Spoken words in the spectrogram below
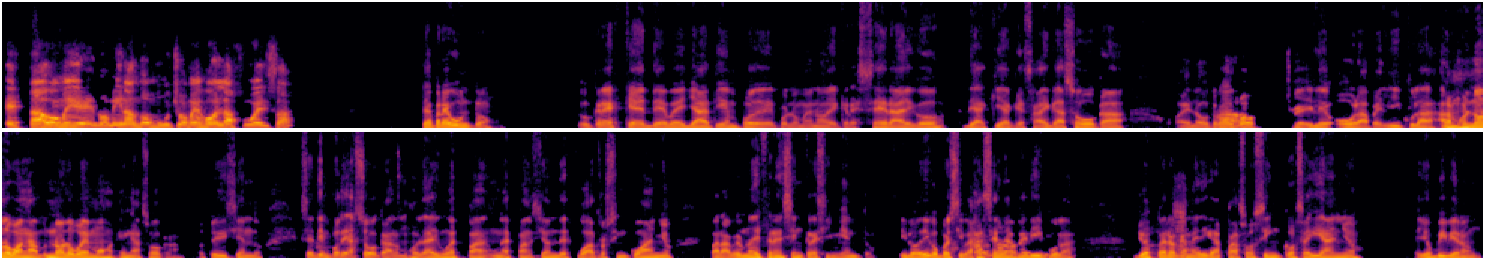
Está dominando mucho mejor la fuerza. Te pregunto, ¿tú crees que debe ya tiempo de, por lo menos, de crecer algo de aquí a que salga Soca o el otro trailer o la película? A lo mejor no lo van a, no lo vemos en Azoka. Lo estoy diciendo. Ese tiempo de Azoka, a lo mejor hay una, una expansión de 4 o 5 años para ver una diferencia en crecimiento. Y lo digo, pues si vas a hacer la película, yo espero que me digas, pasó 5 o 6 años, ellos vivieron,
